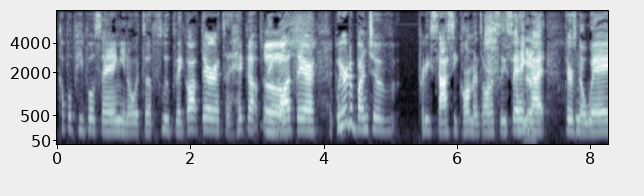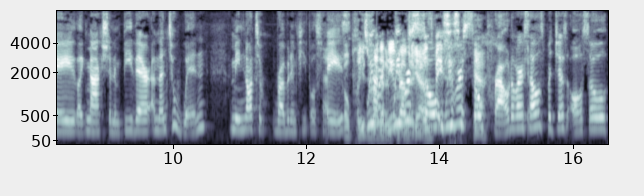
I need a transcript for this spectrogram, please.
couple people saying, you know, it's a fluke they got there, it's a hiccup they Ugh, got there. hiccup. We heard a bunch of pretty sassy comments, honestly, saying Yeah. that there's no way like Max shouldn't be there, and then to win. I mean, not to rub it in people's face. Oh, please we rub were, it in we people's were face. so Yeah. we were so Yeah. proud of ourselves, but just also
